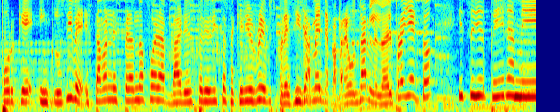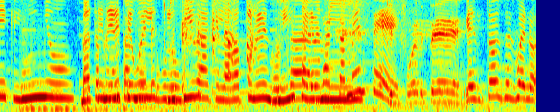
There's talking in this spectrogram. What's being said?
porque inclusive estaban esperando afuera varios periodistas a Kenny Reeves precisamente para preguntarle lo del proyecto. Y estoy yo, espérame, que el niño Va a tener este güey la exclusiva que la va a poner en su O sea, Instagram. Exactamente. ¡Qué fuerte! Entonces, bueno,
